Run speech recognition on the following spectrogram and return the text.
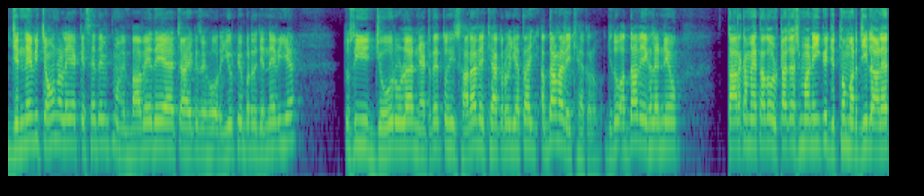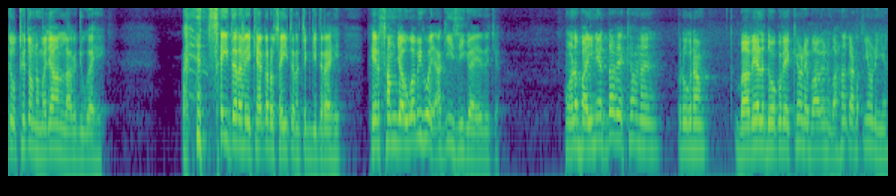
ਜਿੰਨੇ ਵੀ ਚਾਹਣ ਵਾਲੇ ਆ, ਕਿਸੇ ਦੇ ਵੀ ਭਾਵੇਂ ਬਾਵੇ ਦੇ ਆ, ਚਾਹੇ ਕਿਸੇ ਹੋਰ ਯੂਟਿਊਬਰ ਦੇ ਜਿੰਨੇ ਵੀ ਆ ਤੁਸੀਂ ਜੋ ਰੋਲਾ ਨੈਟ ਤੇ ਤੁਸੀਂ ਸਾਰਾ ਵੇਖਿਆ ਕਰੋ ਜਾਂ ਤਾਂ ਅੱਧਾ ਨਾ ਵੇਖਿਆ ਕਰੋ। ਜਦੋਂ ਅੱਧਾ ਵੇਖ ਲੈਂਦੇ ਹੋ, ਤਾਰਕ ਮਹਿਤਾ ਦਾ ਉਲਟਾ ਚਸ਼ਮਾ ਨਹੀਂ ਕਿ ਜਿੱਥੋਂ ਮਰਜ਼ੀ ਲਾ ਲਿਆ ਤੇ ਉੱਥੇ ਤੁਹਾਨੂੰ ਮਜ਼ਾ ਆਉਣ ਲੱਗ ਜੂਗਾ ਇਹ। ਸਹੀ ਤਰ੍ਹਾਂ ਵੇਖਿਆ ਕਰੋ, ਸਹੀ ਤਰ੍ਹਾਂ ਚੰਗੀ ਤਰ੍ਹਾਂ ਇਹ। ਫਿਰ ਸਮਝ ਆਊਗਾ ਵੀ ਹੋਇਆ ਕੀ ਸੀਗਾ ਇਹਦੇ 'ਚ। ਹੁਣ ਬਾਈ ਨੇ ਅੱਧਾ ਵੇਖਿਆ ਹੋਣਾ ਪ੍ਰੋਗਰਾਮ। ਬਾਵੇ ਵਾਲੇ ਦੋ ਕੁ ਵੇਖੇ ਹੋਣੇ, ਬਾਵੇ ਨੂੰ ਗਾਲਾਂ ਕੱਢਤੀਆਂ ਹੋਣੀਆਂ।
